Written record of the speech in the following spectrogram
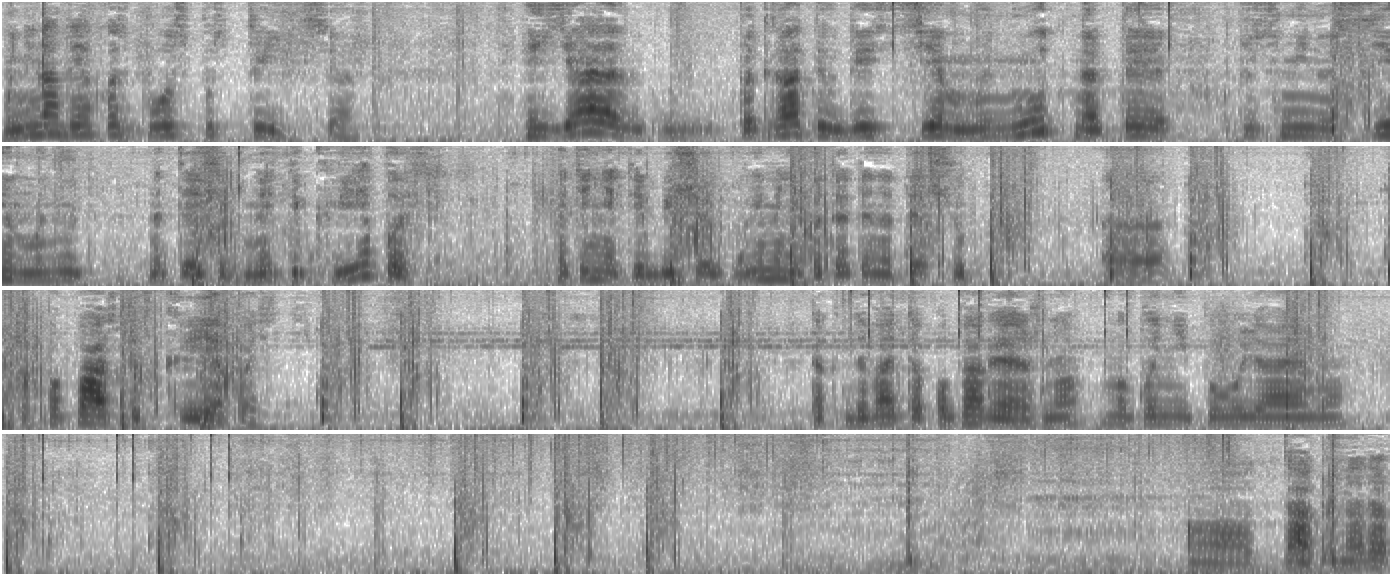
мені треба якось було спуститися. І я потратив десь 7 минут на те, плюс-мінус 7 минут на те, щоб знайти крепость. Хотя нет, я більше времени потратив на те, щоб е, попасти в крепость. Так, давайте обережно ми по ній погуляємо. А, так, надо...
